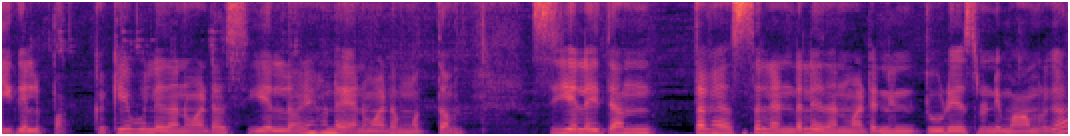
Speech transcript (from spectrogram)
ఈగలు పక్కకే పోలేదనమాట. సీఎల్లోనే ఉన్నాయన్నమాట మొత్తం. సీఎల్ అయితే అంతగా అస్సలు ఎండలేదనమాట. నేను టూ డేస్ నుండి మామూలుగా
